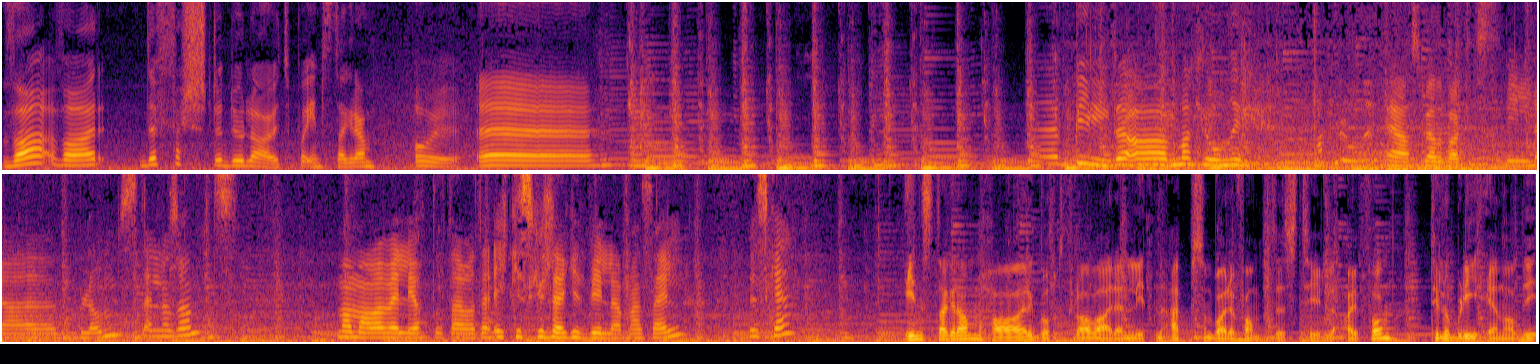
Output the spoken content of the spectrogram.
Hva var det første du la ut på Instagram? Oi eh, eh, Bilde av makroner. Makroner? Ja, som jeg hadde bakt. Bilde av blomst eller noe sånt. Mamma var veldig opptatt av at jeg ikke skulle legge et bilde av meg selv, husker jeg. Instagram har gått fra å være en liten app som bare fantes til iPhone, til å bli en av de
